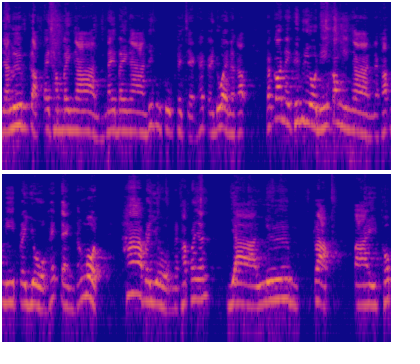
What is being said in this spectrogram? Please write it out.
อย่าลืมกลับไปทำใบงานในใบงานที่คุณครูเคยแจกให้ไปด้วยนะครับ แล้วก็ในคลิปวิดีโอนี้ก็มีงานนะครับ มีประโยคให้แต่งทั้งหมด 5 ประโยคนะครับ เพราะฉะนั้นอย่าลืมกลับไปทบ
